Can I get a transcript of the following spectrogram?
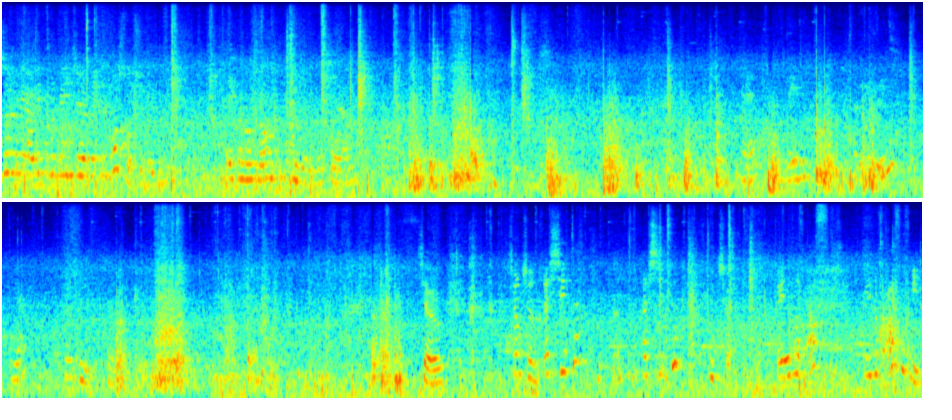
zullen we jou even een beetje met het borsteltje doen. Ik kan ons wel een doen. Dus, ja. Die? Ja? Zo. Zo. Ga eens zitten. Ga zitten. Goed zo. Ben je ook nog af? Ben je nog af of niet?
